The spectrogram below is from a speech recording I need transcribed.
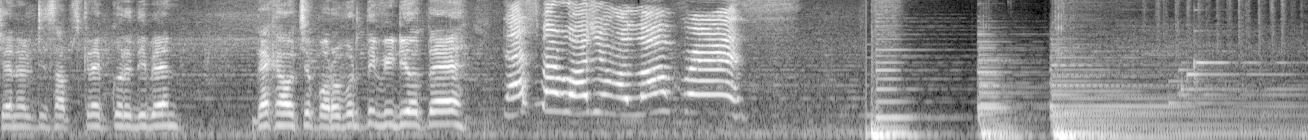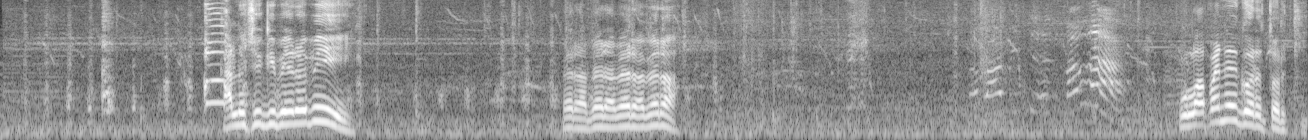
চ্যানেলটি সাবস্ক্রাইব করে দিবেন। দেখা হচ্ছে পরবর্তী ভিডিওতে। Thanks for watching. Allah friends. কালো চুকি বেরোবি? বেরা বেরা বেরা বেরা। পোলা পাইনের করে তোর কি?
